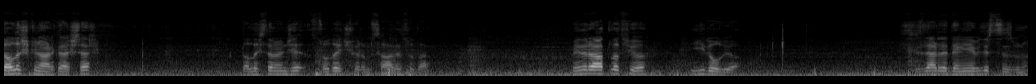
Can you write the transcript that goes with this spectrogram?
Dalış günü arkadaşlar. Dalıştan önce soda içiyorum, sade soda. Beni rahatlatıyor, iyi doluyor. Sizler de deneyebilirsiniz bunu.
